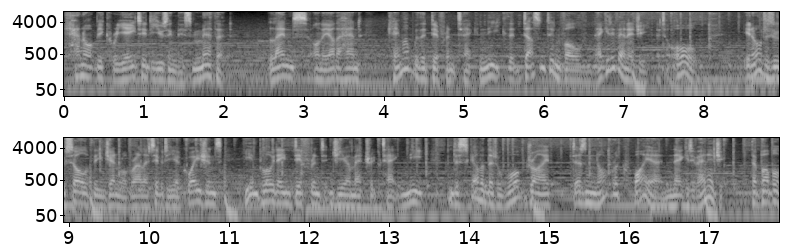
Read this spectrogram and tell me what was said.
cannot be created using this method. Lentz, on the other hand, came up with a different technique that doesn't involve negative energy at all. In order to solve the general relativity equations, he employed a different geometric technique and discovered that a warp drive does not require negative energy. The bubble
